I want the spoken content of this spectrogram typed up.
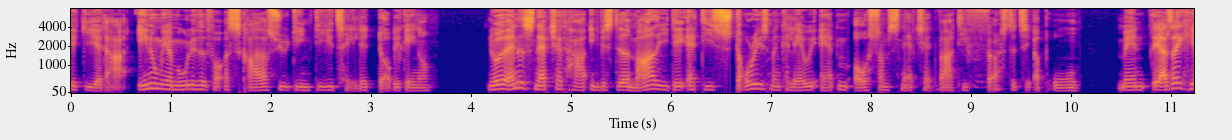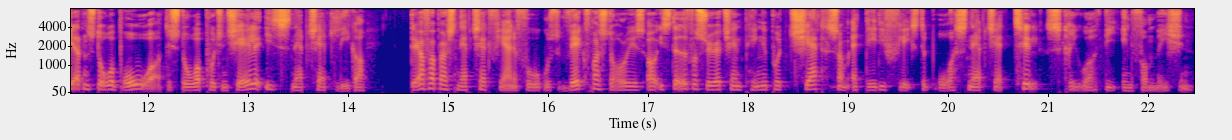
Det giver dig endnu mere mulighed for at skræddersy din digitale dobbeltgænger. Noget andet Snapchat har investeret meget i, det er de stories, man kan lave i appen, og som Snapchat var de første til at bruge. Men det er altså ikke her den store brug og det store potentiale i Snapchat ligger. Derfor bør Snapchat fjerne fokus væk fra stories og i stedet forsøge at tjene penge på chat, som er det de fleste bruger Snapchat til, skriver The Information.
